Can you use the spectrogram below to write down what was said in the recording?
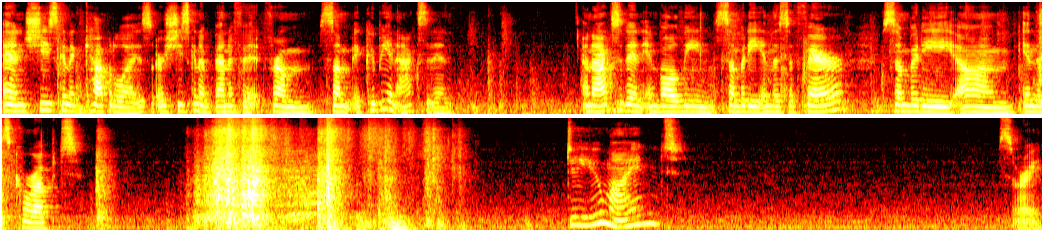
And she's going to capitalize or she's going to benefit from some, it could be an accident. An accident involving somebody in this affair, somebody um, in this corrupt. Do you mind? Sorry.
